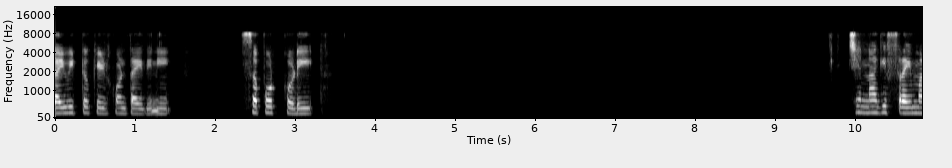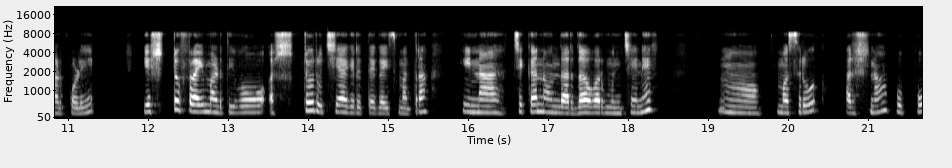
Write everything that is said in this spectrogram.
ದಯವಿಟ್ಟು ಕೇಳ್ಕೊತಾ ಇದ್ದೀನಿ. ಸಪೋರ್ಟ್ ಕೊಡಿ. ಚೆನ್ನಾಗಿ ಫ್ರೈ ಮಾಡ್ಕೊಳ್ಳಿ. ಎಷ್ಟು ಫ್ರೈ ಮಾಡ್ತೀವೋ ಅಷ್ಟು ರುಚಿಯಾಗಿರುತ್ತೆ ಗೈಸ್ ಮಾತ್ರ. ಇನ್ನು ಚಿಕನ್ ಒಂದು ಅರ್ಧ ಅವರ್ ಮುಂಚೆನೇ ಮೊಸರು ಅರಿಶಿನ ಉಪ್ಪು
